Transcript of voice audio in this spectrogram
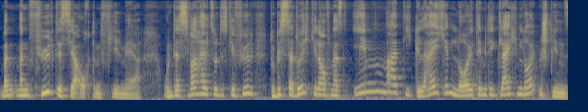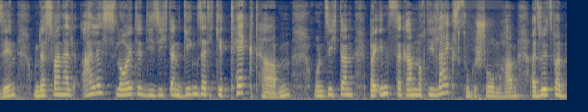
man, man fühlt es ja auch dann viel mehr. Und das war halt so das Gefühl, du bist da durchgelaufen, hast immer die gleichen Leute mit den gleichen Leuten spielen sehen. Und das waren halt alles Leute, die sich dann gegenseitig getaggt haben und sich dann bei Instagram noch die Likes zugeschoben haben. Also jetzt mal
